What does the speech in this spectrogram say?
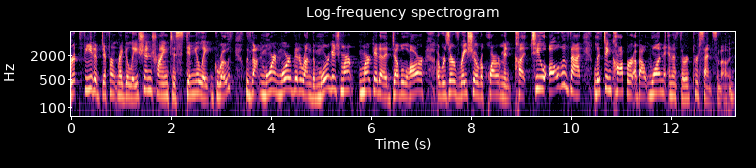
drip feed of different regulation trying to stimulate growth. We've gotten more and more of it around the mortgage mar- market, a double R, a reserve ratio requirement cut too. All of that lifting copper about one and a third percent, Simone.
